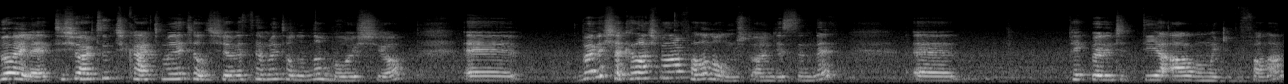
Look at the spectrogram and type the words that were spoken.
Böyle tişörtünü çıkartmaya çalışıyor ve Samet onunla boğuşuyor. Ee, böyle şakalaşmalar falan olmuştu öncesinde. Ee, pek böyle ciddiye almama gibi falan.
